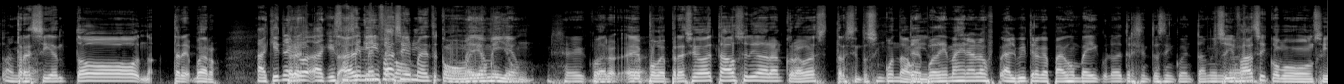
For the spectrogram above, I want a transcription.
cuando- 300, no, tre- bueno, Aquí, tengo, aquí aquí fácilmente, fácilmente como medio millón. Eh, con- pero, eh, porque el precio de Estados Unidos eran creo que es 350 Te mil. puedes imaginar los arbitros que paga un vehículo de 350 mil. Sí, fácil, como si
